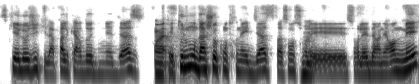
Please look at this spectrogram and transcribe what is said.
ce qui est logique. Il n'a pas le cardio de Ned Diaz et tout le monde a chaud contre Ned Diaz de toute façon sur mm. les sur les derniers rounds. Mais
